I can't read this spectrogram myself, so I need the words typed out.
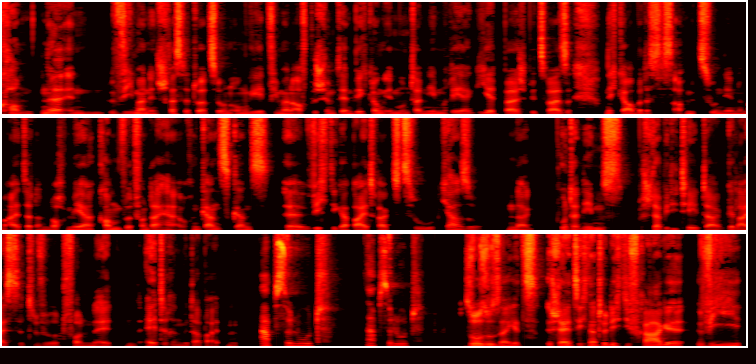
kommt, ne? in, wie man in Stresssituationen umgeht, wie man auf bestimmte Entwicklungen im Unternehmen reagiert beispielsweise. Und ich glaube, dass das auch mit zunehmendem Alter dann noch mehr kommen wird. Von daher auch ein ganz, ganz äh, wichtiger Beitrag zu, ja, so einer Unternehmensstabilität da geleistet wird von äl älteren Mitarbeitenden. Absolut, absolut. So, Susa, jetzt stellt sich natürlich die Frage, wie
